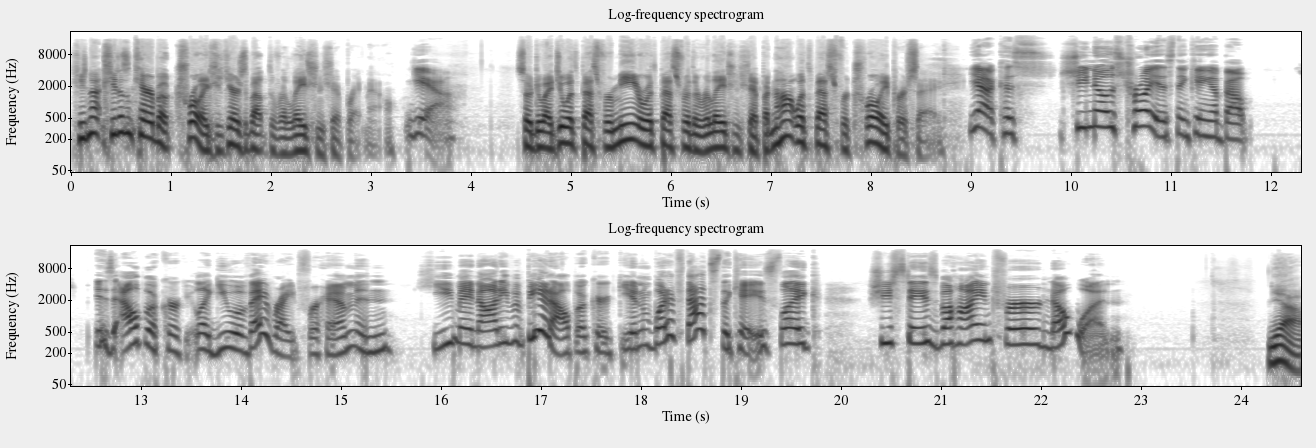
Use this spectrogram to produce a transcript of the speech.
she's not she doesn't care about Troy. She cares about the relationship right now. Yeah. So do I do what's best for me or what's best for the relationship, but not what's best for Troy per se? Yeah, because she knows Troy is thinking about is Albuquerque like U of A right for him, and he may not even be at Albuquerque. And what if that's the case? Like she stays behind for no one. Yeah.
